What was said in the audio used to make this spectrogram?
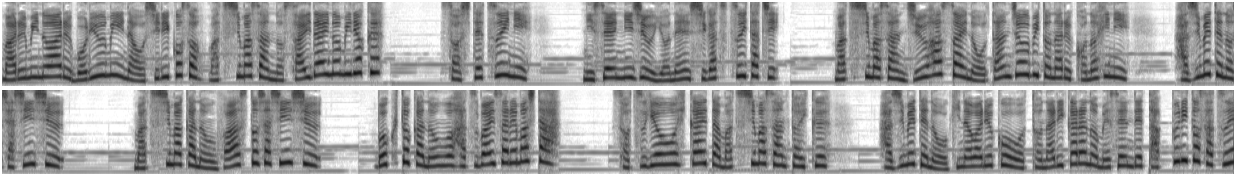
丸みのあるボリューミーなお尻こそ松島さんの最大の魅力。そしてついに、2024年4月1日、松島さん18歳のお誕生日となるこの日に、初めての写真集、松島カノンファースト写真集、僕とカノンを発売されました。卒業を控えた松島さんと行く、初めての沖縄旅行を隣からの目線でたっぷりと撮影。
